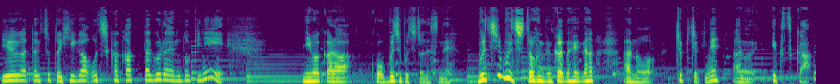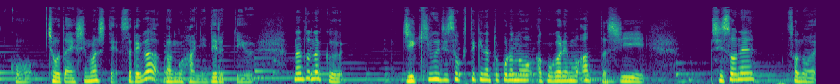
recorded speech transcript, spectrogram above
夕方ちょっと日が落ちかかったぐらいの時に庭からこうブチブチとですねブチブチと抜かないなあのちょきちょきねあのいくつかこう頂戴しましてそれが晩ご飯に出るっていうなんとなく自給自足的なところの憧れもあったししそねその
